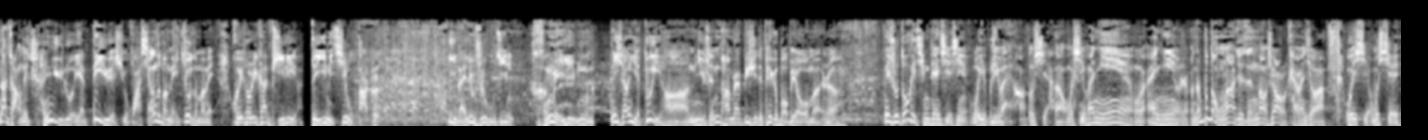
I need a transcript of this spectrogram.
那长得沉鱼落雁，闭月羞花，想怎么美就怎么美。回头一看，霹雳啊，这一米七五大个，一百六十五斤，横眉立目。你想也对哈，女神旁边必须得配个保镖嘛，是吧？那时候都给晴天写信，我也不例外啊，都写的我喜欢你，我爱你，什么那不懂啊，就是闹笑话，开玩笑啊。我也写，我写，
